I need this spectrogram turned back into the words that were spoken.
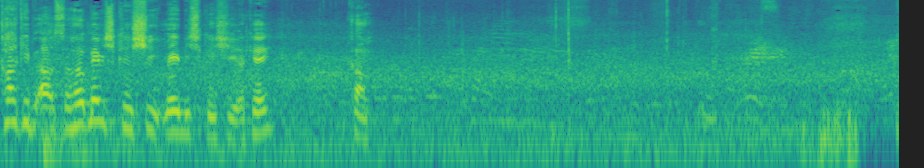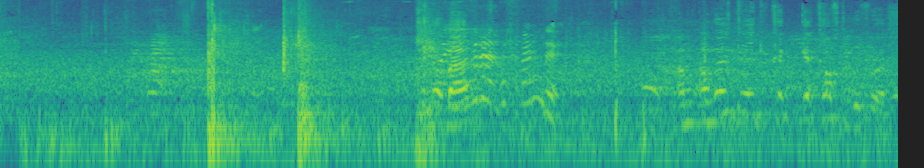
can't keep it up, so hope maybe she can shoot. Maybe she can shoot, okay? Come. Not You bad. didn't defend it. I'm, I'm going to get, get comfortable first.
